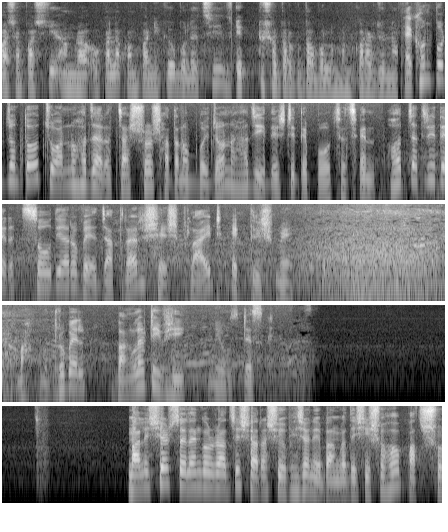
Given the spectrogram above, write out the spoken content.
পাশাপাশি আমরা ওকালা কোম্পানিকেও বলেছি একটু সতর্কতা অবলম্বন করার জন্য। এখন পর্যন্ত চুয়ান্ন হাজার চারশো সাতানব্বই জন হাজি দেশটিতে পৌঁছেছেন। হজযাত্রীদের সৌদি আরবে যাত্রার শেষ ফ্লাইট একত্রিশ May. Mahmud Rubel, Bangla TV, news desk. মালয়েশিয়ার সেলেঙ্গর রাজ্যে সারাশি অভিযানে বাংলাদেশি সহ পাঁচশো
